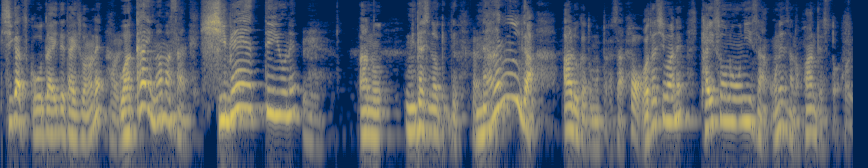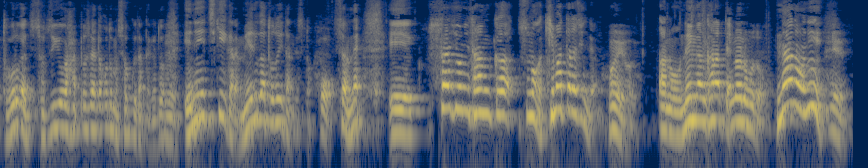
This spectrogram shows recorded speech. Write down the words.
4月交代で体操のね、はい若いママさん、悲鳴っていうね、えあの、見出しなわけで、い何があるかと思ったらさはあ、私はね、体操のお兄さん、お姉さんのファンですとはい。ところが卒業が発表されたこともショックだったけどうん、NHK からメールが届いたんですと。そしたらね、えー、スタジオに参加するのが決まったらしいんだよ。えはいはあの、念願かなってい。。なるほど。なのに、え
